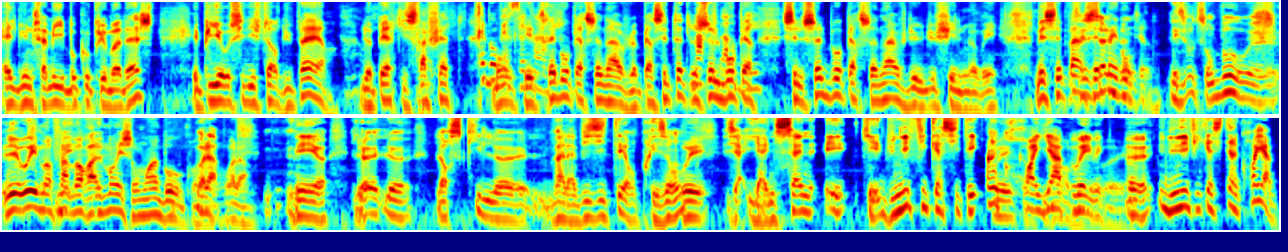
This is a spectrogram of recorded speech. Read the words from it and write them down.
elle d'une famille beaucoup plus modeste. Et puis il y a aussi l'histoire du père, le père qui se rachète, Très beau qui est personnage. très beau personnage. Le père, c'est peut-être le seul beau père, c'est le seul beau personnage du, du film, oui. Mais c'est pas, C'est pas bon. Les autres sont beaux. euh, Les- oui, mais enfin mais- moralement ils sont moins beaux, quoi. Voilà. voilà. Mais euh, le, le- lorsqu'il euh, va la visiter en prison, il y a- il y, a une scène et, qui est d'une efficacité Oui, incroyable. Oui, oui, euh, d'une efficacité incroyable.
